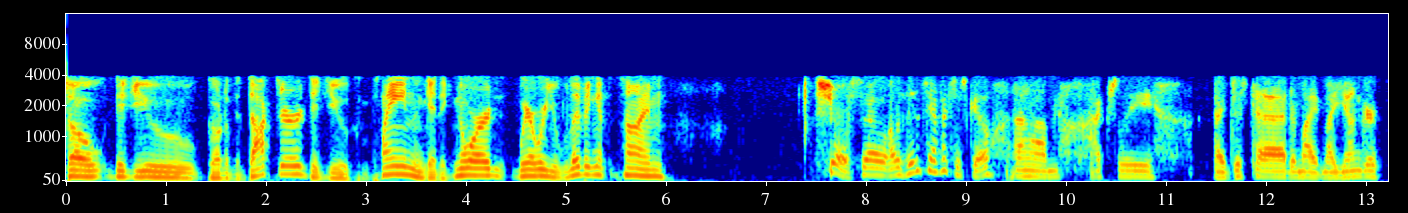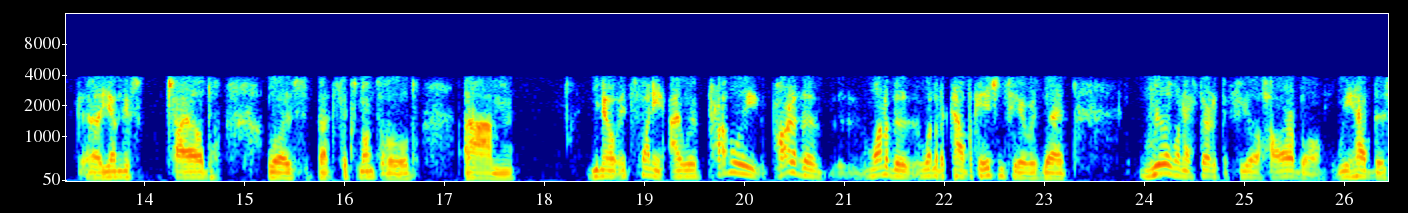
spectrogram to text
So, did you go to the doctor? Did you complain and get ignored? Where were you living at the time? Sure. So I was in San Francisco. Um, actually, I just had my my younger uh, youngest child was about six months old. Um, you know, it's funny. I was probably part of the one of the one of the complications here was that really when I started to feel horrible, we had this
